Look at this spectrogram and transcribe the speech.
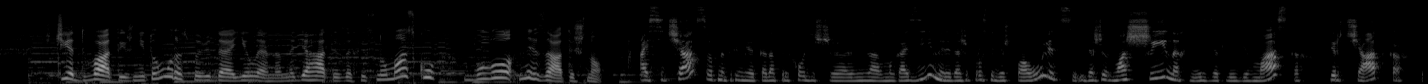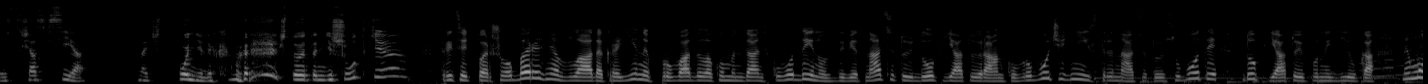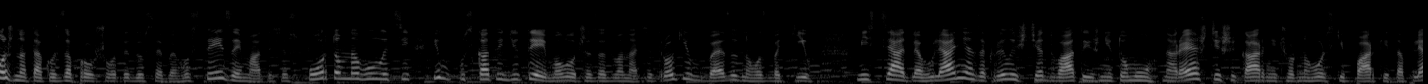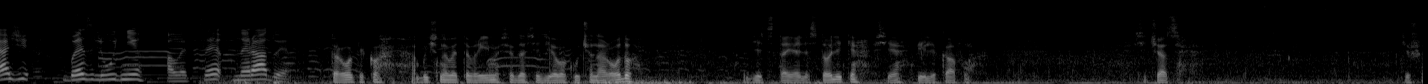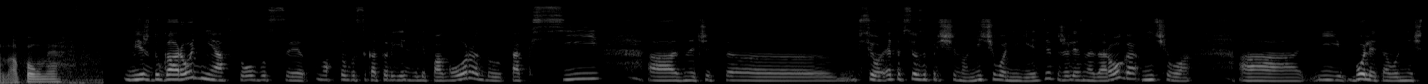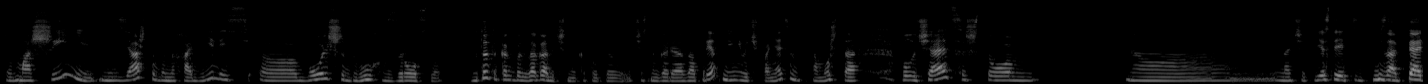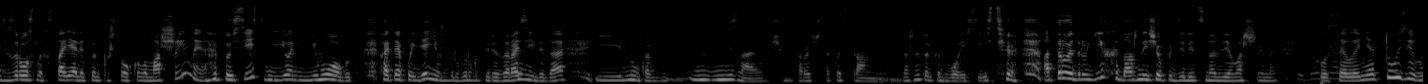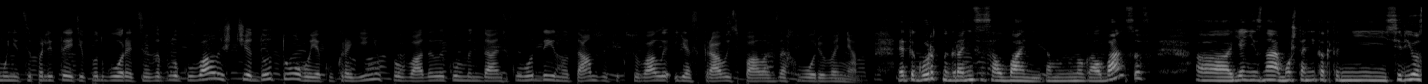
Ще два тижні тому, розповідає Єлена, надягати захисну маску було незатишно. А сейчас, вот, например, когда приходишь, э, не знаю, в магазин или даже просто идешь по улице, и даже в машинах ездят люди в масках, в перчатках, то есть сейчас все значит, поняли, как бы, что это не шутки. 31 березня влада країни впровадила комендантську годину з 19 до 5 ранку в робочі дні з 13 суботи до 5 понеділка. Не можна також запрошувати до себе гостей, займатися спортом на вулиці і випускати дітей молодше за 12 років без одного з батьків. Місця для гуляння закрили ще два тижні тому. Нарешті шикарні чорногорські парки та пляжі безлюдні, але це не радує. В тропику обычно в это время всегда сидела куча народу. Здесь стояли столики, все пили кафу. Сейчас тишина полная. Междугородние автобусы, автобусы, которые ездили по городу, такси, а, значит, все, это все запрещено, ничего не ездит, железная дорога, ничего. А, И более того, значит, в машине нельзя, чтобы находились э, больше двух взрослых. Вот это как бы загадочный какой-то, честно говоря, запрет, мне не очень понятен, потому что получается, что а, Значит, если эти, не знаю, пять взрослых стояли только что около машины, то сесть в нее они не могут. Хотя, по идее, они уже друг друга перезаразили, да. И, ну, как бы, н- не знаю, в общем, короче, такой странный. Должны только двое сесть. А трое других должны еще поделиться на две машины. Поселення Тузі в муніципалітеті Подгориця заблокували ще до того, як в Україні впровадили комендантську годину. Там зафіксували яскравий спалах захворювання. Это город на границе с Албанией. Там много албанцев. А, Я не знаю, может, они как-то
